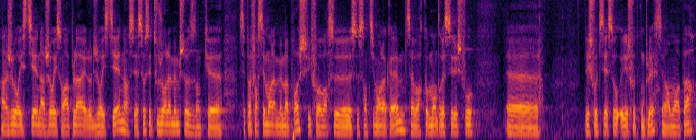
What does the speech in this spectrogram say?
un jour ils se tiennent, un jour ils sont à plat et l'autre jour ils se tiennent. En CSO, c'est toujours la même chose, donc euh, c'est pas forcément la même approche. Il faut avoir ce, sentiment-là quand même, savoir comment dresser les chevaux, euh, les chevaux de CSO et les chevaux de complet, c'est vraiment à part.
